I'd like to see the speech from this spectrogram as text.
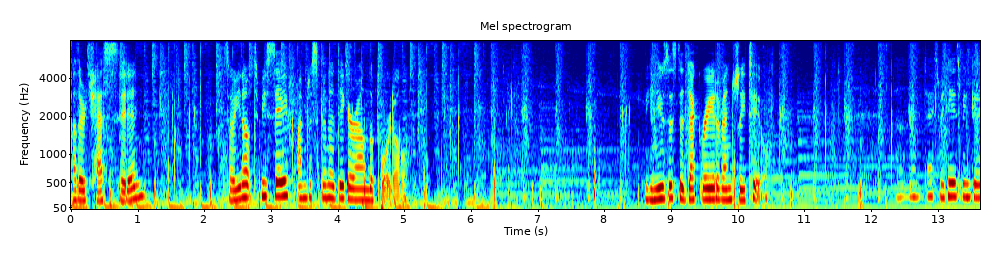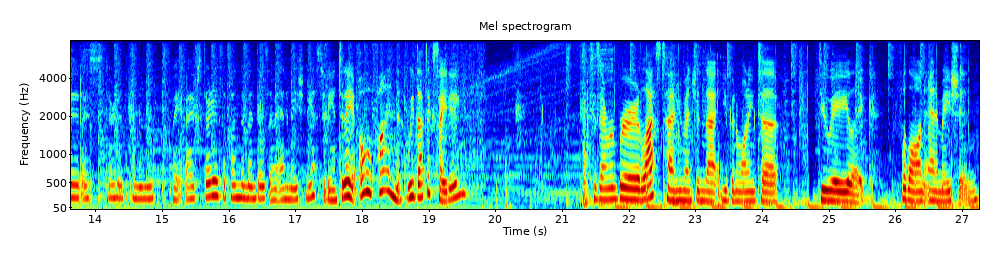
other chests hidden. So, you know, to be safe, I'm just gonna dig around the portal. We can use this to decorate eventually too. Um, my day's been good. I started the. Wait, I've started the fundamentals of animation yesterday and today. Oh, fun! Wait, that's exciting. Because I remember last time you mentioned that you've been wanting to do a like full-on animation.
